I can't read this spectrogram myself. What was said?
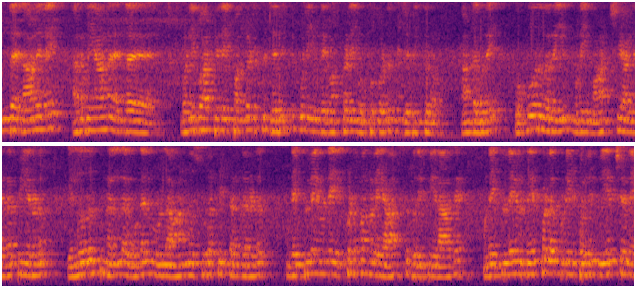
இந்த நாளிலே அருமையான இந்த வழிபாட்டிலே பங்கெடுத்து ஜெபிக்கக்கூடிய இந்த மக்களை ஒப்புக் கொடுத்து ஜெபிக்கிறோம். ஆண்டவரை ஒவ்வொருவரையும் உடைய மாட்சியால் நிரப்பியருளும் எல்லோருக்கும் நல்ல உடல் உள்ள ஆன்ம சுகத்தை தந்தருளும். உடைய பிள்ளைகளுடைய குடும்பங்களை ஆசிர்வதிப்பீராக. உடைய பிள்ளைகள் மேற்கொள்ளக்கூடிய தொழில் முயற்சிகளை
